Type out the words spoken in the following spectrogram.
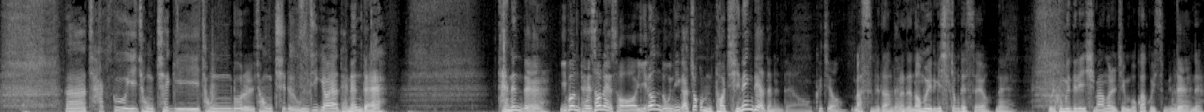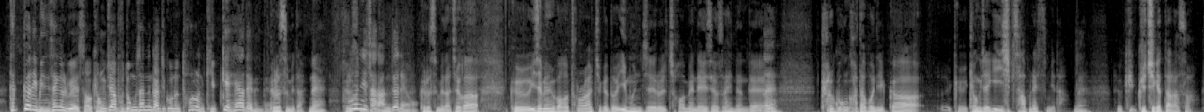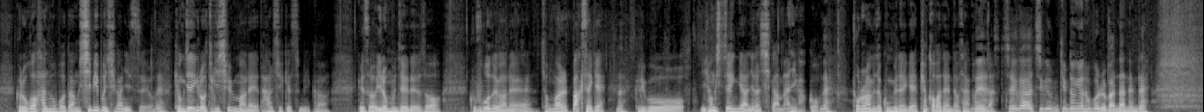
아, 자꾸 이 정책이 정부를 정치를 움직여야 되는데 되는데 이번 대선에서 이런 논의가 조금 더 진행돼야 되는데요. 그죠? 맞습니다. 네. 그런데 너무 이런 게 실종됐어요. 네. 우리 국민들이 희망을 지금 못 갖고 있습니다. 네. 특별히 민생을 위해서 경제와 부동산 가지고는 토론 깊게 해야 되는데. 그렇습니다. 네. 토론이 잘 안 되네요. 그렇습니다. 제가 그 이재명 후보가 토론할 적에도 이 문제를 처음에 내세워서 했는데 네. 결국은 가다 보니까 그 경제액이 24분 했습니다. 네. 규- 규칙에 따라서. 그리고 한 후보당 12분 시간이 있어요. 네. 경제 얘기를 어떻게 12분 만에 다 할 수 있겠습니까? 그래서 이런 문제에 대해서 그 후보들 간에 정말 빡세게 네. 그리고 이 형식적인 게 아니라 시간 많이 갖고 네. 토론하면서 국민에게 평가받아야 한다고 네. 생각합니다. 제가 지금 김동연 후보를 만났는데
